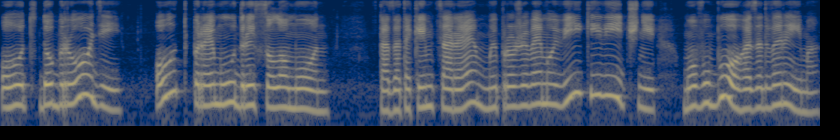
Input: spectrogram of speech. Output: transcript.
от добродій, от премудрий Соломон. Та за таким царем ми проживемо віки вічні, мов у Бога за дверима.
